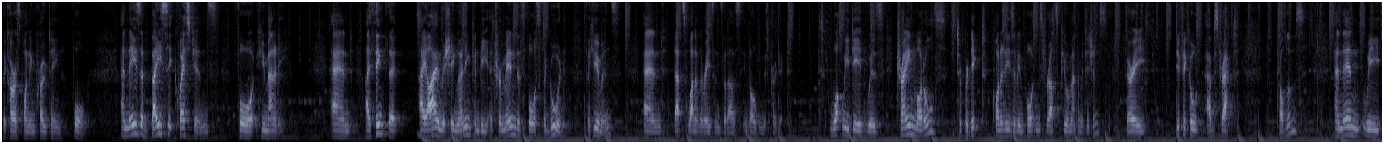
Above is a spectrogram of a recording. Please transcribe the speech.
the corresponding protein form? And these are basic questions for humanity. And I think that AI and machine learning can be a tremendous force for good for humans and that's one of the reasons that I was involved in this project. What we did was train models to predict quantities of importance for us pure mathematicians, very difficult, abstract problems. And then we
